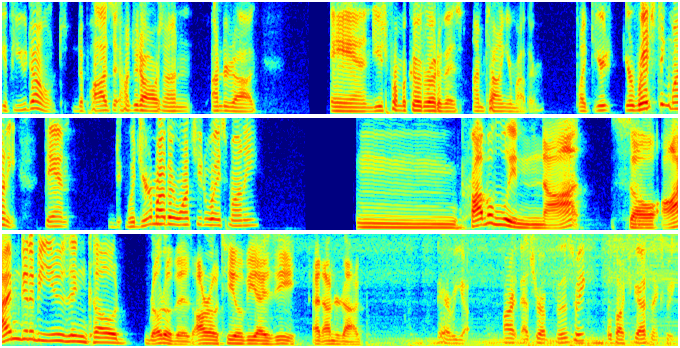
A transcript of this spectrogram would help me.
if you don't deposit hundred dollars on Underdog and use promo code Rotoviz, I'm telling your mother. Like you're you're wasting money, Dan. Would your mother want you to waste money? Mm, probably not. So I'm gonna be using code Rotoviz R O T O V I Z at Underdog. There we go. All right, that's your up for this week. We'll talk to you guys next week.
